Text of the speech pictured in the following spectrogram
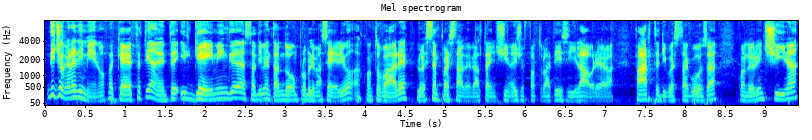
di giocare di meno perché effettivamente il gaming sta diventando un problema serio, a quanto pare. Lo è sempre stato in realtà in Cina. Io ci ho fatto la tesi di laurea, era parte di questa cosa quando ero in Cina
